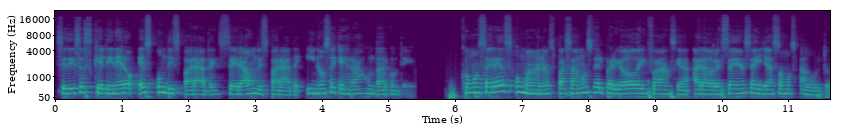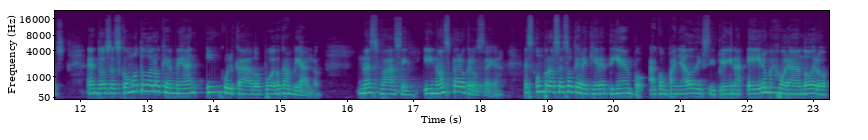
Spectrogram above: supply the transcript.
Si dices que el dinero es un disparate, será un disparate y no se querrá juntar contigo. Como seres humanos pasamos del periodo de infancia a la adolescencia y ya somos adultos. Entonces, ¿cómo todo lo que me han inculcado puedo cambiarlo? No es fácil y no espero que lo sea. Es un proceso que requiere tiempo, acompañado de disciplina e ir mejorando de lo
